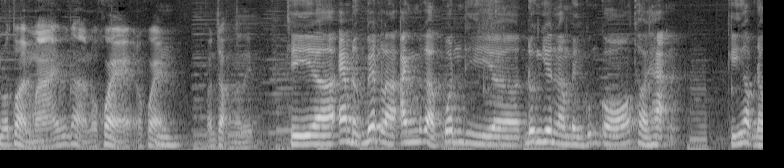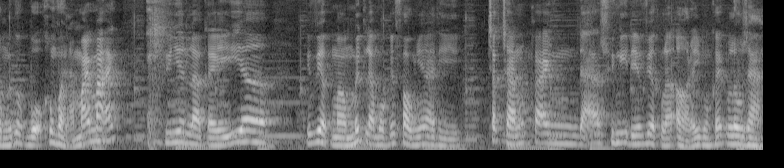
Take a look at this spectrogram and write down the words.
nó thoải mái với cả nó khỏe nó khỏe. Ừ. quan trọng là gì? Thì ờ, em được biết là anh với cả quân thì ờ, đương nhiên là mình cũng có thời hạn ký hợp đồng với câu lạc bộ không phải là mãi mãi. Tuy nhiên là cái ờ, cái việc mà mix lại một cái phòng như này thì chắc chắn các anh đã suy nghĩ đến việc là ở đây một cách lâu dài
